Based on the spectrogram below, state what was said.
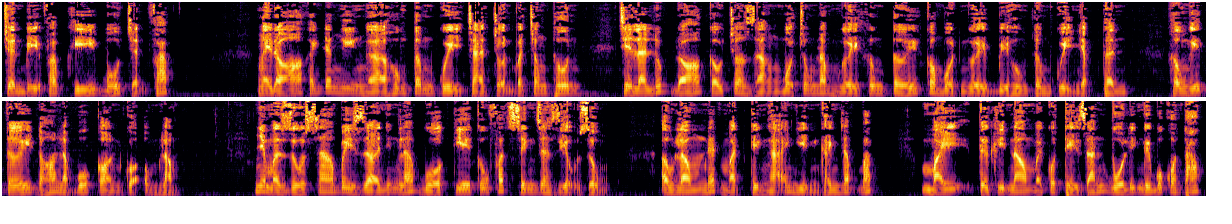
chuẩn bị pháp khí bố trận pháp. Ngày đó Khánh đã nghi ngờ hung tâm quỷ trà trộn vào trong thôn, chỉ là lúc đó cậu cho rằng một trong năm người không tới có một người bị hung tâm quỷ nhập thân, không nghĩ tới đó là bố con của ông Long. Nhưng mà dù sao bây giờ những lá bùa kia cũng phát sinh ra diệu dụng, Ông Long nét mặt kinh hãi nhìn Khánh lắp bắp. Mày, từ khi nào mày có thể dán bùa lên người bố con tao?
